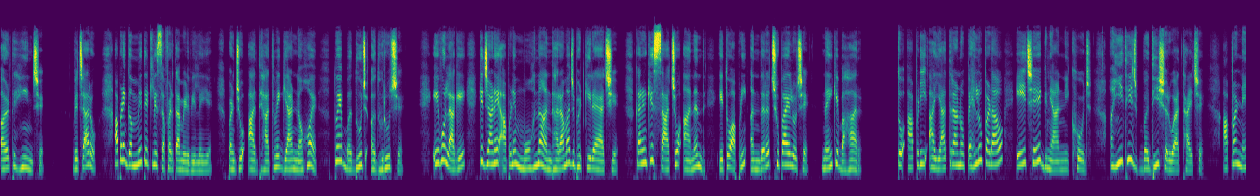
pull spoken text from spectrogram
અર્થહીન છે. વિચારો, આપણે ગમે તેટલી સફળતા મેળવી લઈએ, પણ જો આધ્યાત્મિક જ્ઞાન ન હોય, તો એ બધું જ અધૂરું છે. એવું લાગે કે જાણે આપણે મોહના અંધારામાં જ ભટકી રહ્યા છીએ, કારણ કે સાચો આનંદ એ તો આપણી અંદર જ છુપાયેલો છે, નહીં કે બહાર. તો આપણી આ યાત્રાનો પહેલો પડાવ એ છે જ્ઞાનની ખોજ. અહીંથી જ બધી શરૂઆત થાય છે. આપણને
